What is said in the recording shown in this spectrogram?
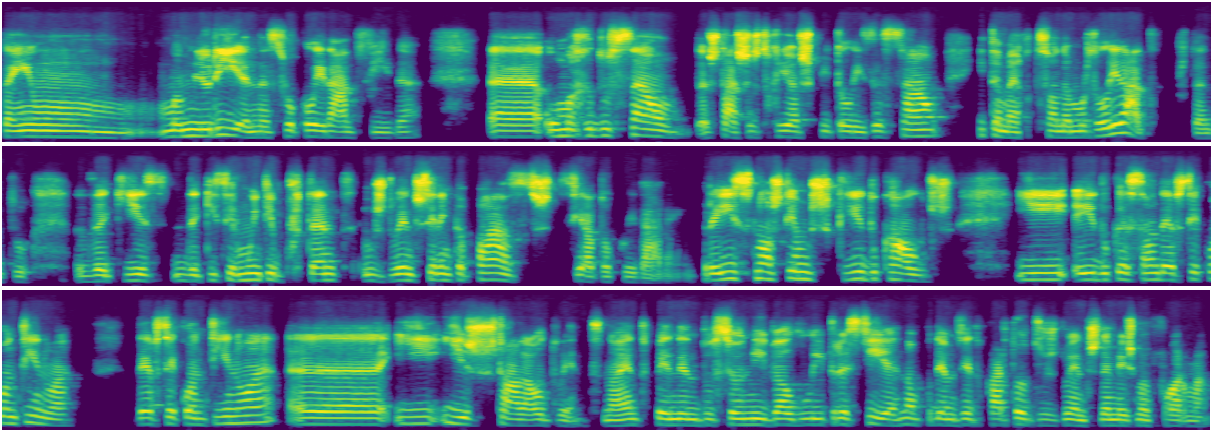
tem um, uma melhoria na sua qualidade de vida, uh, uma redução das taxas de rehospitalização e também redução da mortalidade. Portanto, daqui, daqui ser muito importante os doentes serem capazes de se autocuidarem. Para isso nós temos que educá-los e a educação deve ser contínua deve ser contínua uh, e, e, ajustada ao doente, não é? Dependendo do seu nível de literacia, não podemos educar todos os doentes da mesma forma.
